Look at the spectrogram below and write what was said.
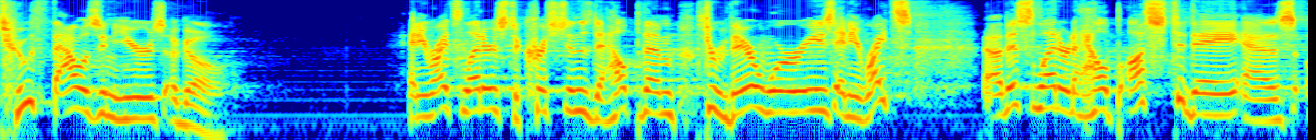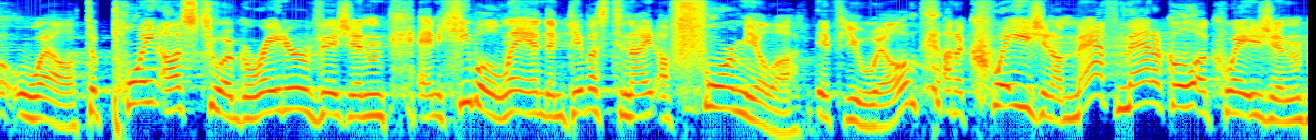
2,000 years ago, and he writes letters to Christians to help them through their worries, and he writes uh, this letter to help us today as well, to point us to a greater vision, and he will land and give us tonight a formula, if you will, an equation, a mathematical equation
